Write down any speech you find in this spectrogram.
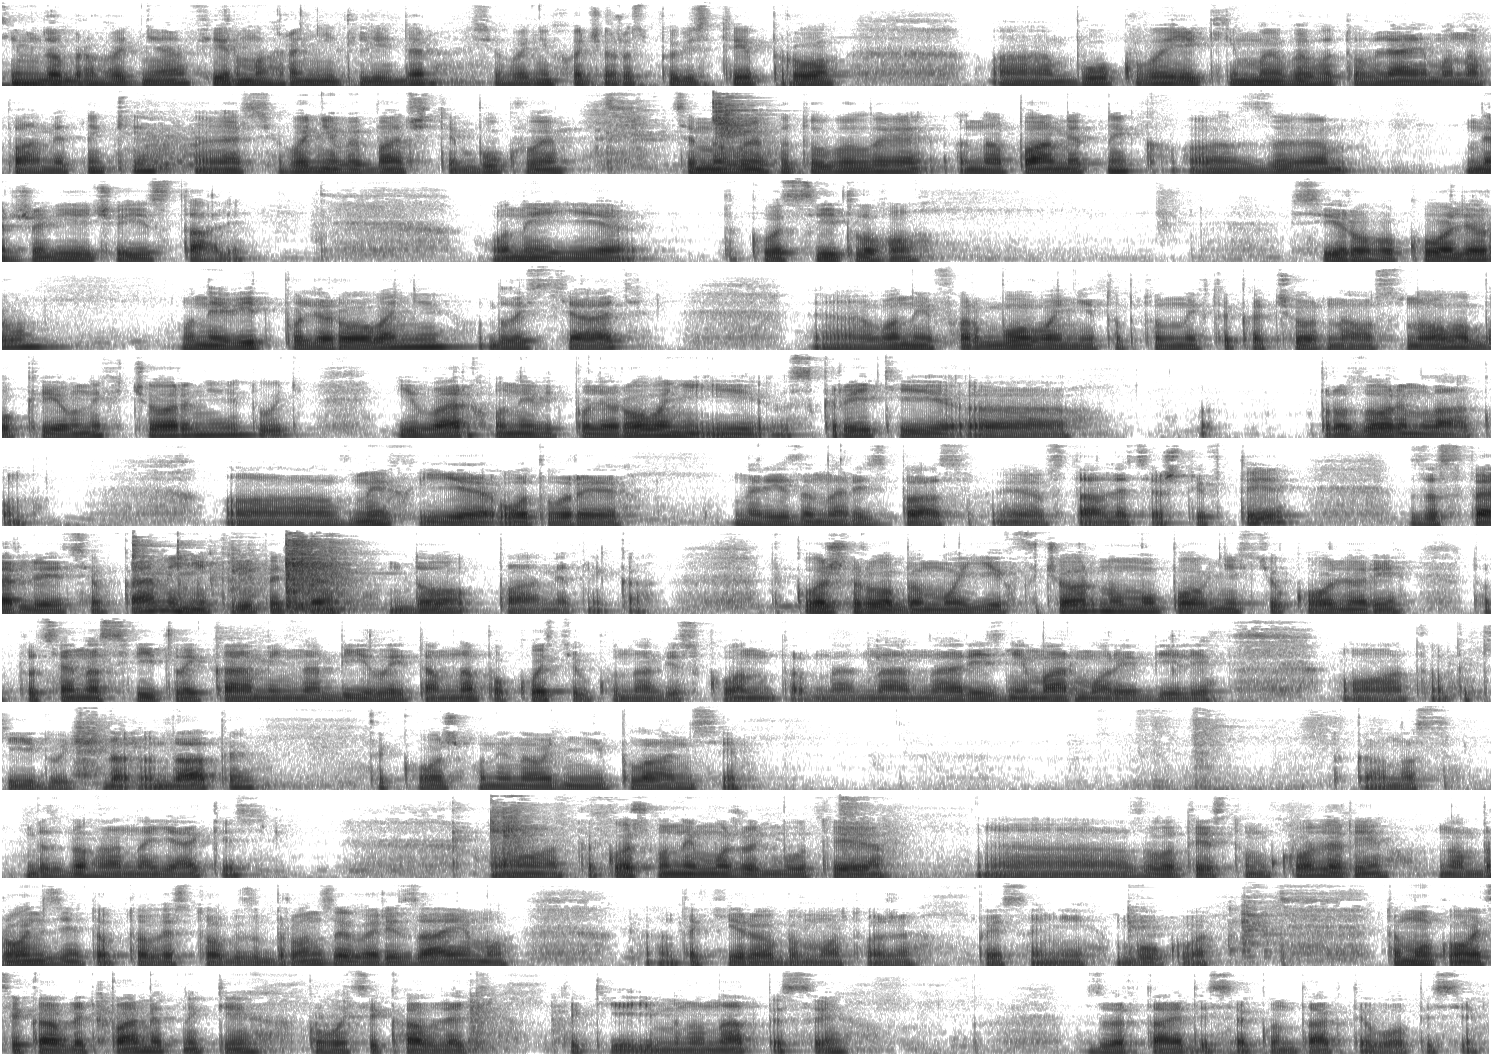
Всім доброго дня, фірма Граніт Лідер. Сьогодні хочу розповісти про букви, які ми виготовляємо на пам'ятники. Е, Сьогодні ви бачите букви. Це ми виготовили на пам'ятник з нержавіючої сталі. Вони є такого світлого сірого кольору. Вони відполіровані, блистять. Е, Вони фарбовані, тобто в них така чорна основа, боки в них чорні йдуть, і верх вони відполіровані і скриті е, прозорим лаком. Е, в них є отвори, нарізана різьба, е, вставляться штифти, засверлюється в камінь і кріпиться до пам'ятника. Також робимо їх в чорному повністю кольорі. Тобто це на світлий камінь, на білий, там, на покостівку, на віскон, там, на, на, на різні мармури білі. От, такі йдуть дати. Також вони на одній планці. Така у нас бездоганна якість. От, також вони можуть бути е, в золотистому кольорі на бронзі, тобто листок з бронзи вирізаємо. Такі робимо теж писані букви. Тому, кого цікавлять пам'ятники, кого цікавлять такі іменно надписи, звертайтеся, контакти в описі.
